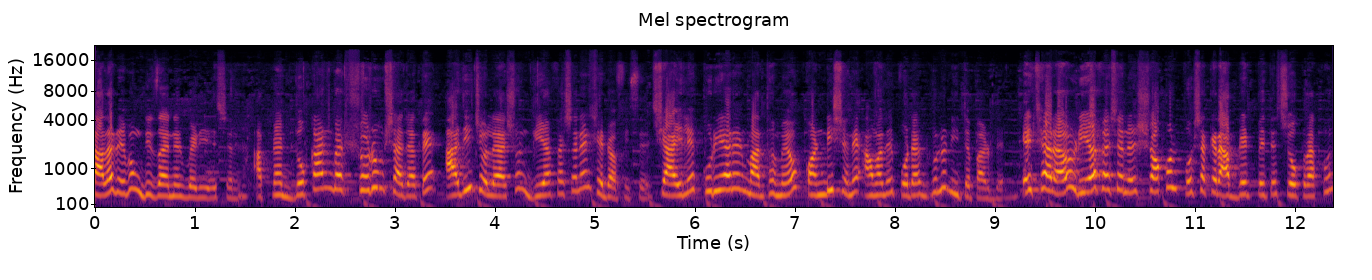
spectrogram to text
কালার এবং ডিজাইনের ভেরিয়েশন আপনার দোকান বা শোরুম সাজাতে আজই চলে আসুন রিয়া ফ্যাশনের হেড অফিসে চাইলে কুরিয়ারের মাধ্যমেও কন্ডিশনে আমাদের প্রোডাক্টগুলো নিতে পারবেন। এছাড়াও রিয়া ফ্যাশনের সকল পোশাকের আপডেট পেতে চোখ রাখুন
